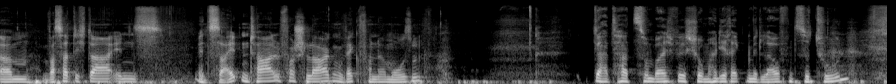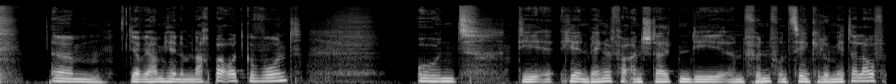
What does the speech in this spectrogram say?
ähm, was hat dich da ins, ins Seitental verschlagen, weg von der Mosel? Das hat zum Beispiel schon mal direkt mit Laufen zu tun. ähm, ja, wir haben hier in einem Nachbarort gewohnt und die hier in Bengel veranstalten die einen 5- und 10 Kilometer Lauf.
